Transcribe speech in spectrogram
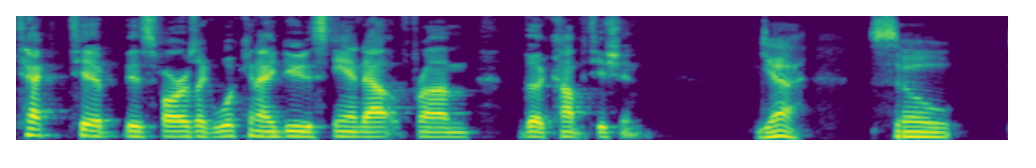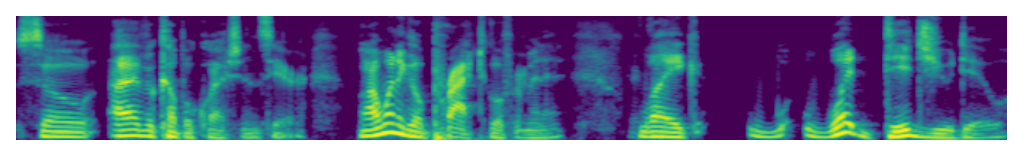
tech tip as far as like what can I do to stand out from the competition. Yeah. So so I have a couple questions here. Well, I want to go practical for a minute. Like what did you do?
